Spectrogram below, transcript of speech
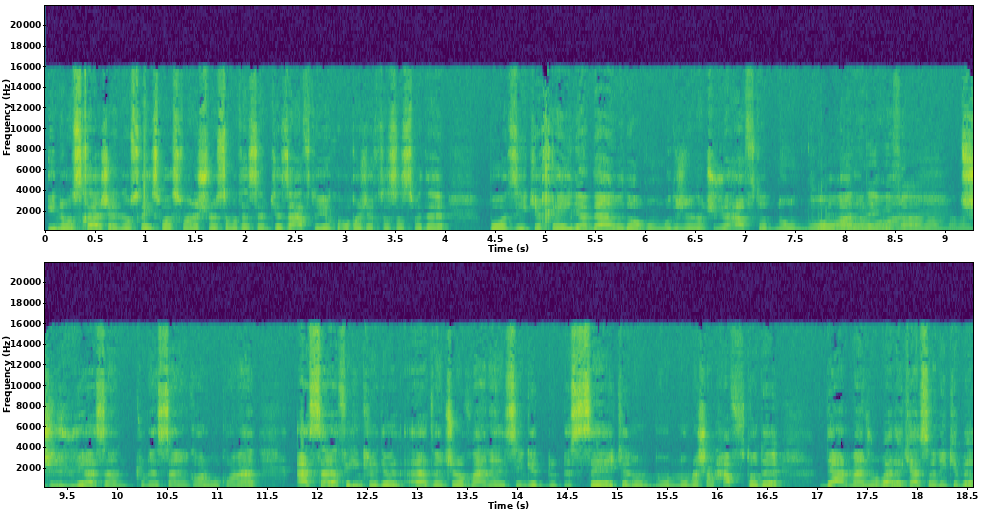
این نسخهش یعنی نسخه Xbox One ش تونسته متاسم امتیاز 71 رو به خودش اختصاص بده. بازی که خیلی هم در داغون بودش نمی‌دونم چجوری 79 واقعا. نمی‌فهمم. چجوری اصلا تونستن این کارو بکنن؟ از طرف Incredible Adventure of Van Helsing 3 که نمرش هم 70 در مجموع برای کسانی که به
